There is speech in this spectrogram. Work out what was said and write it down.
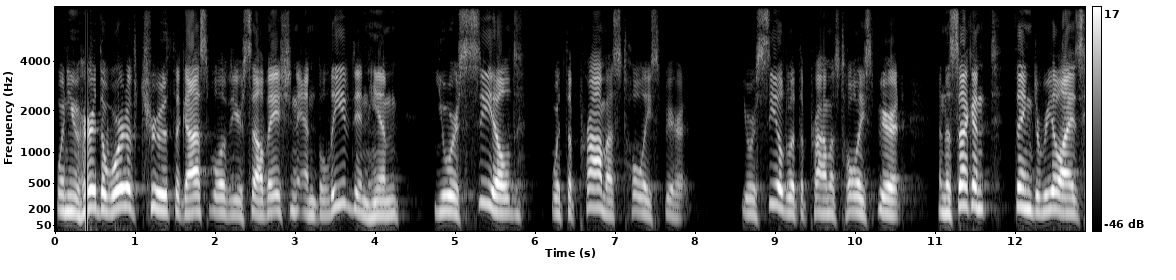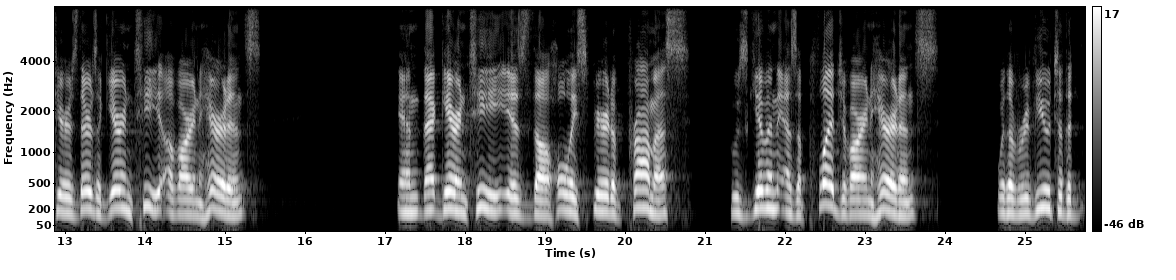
when you heard the word of truth, the gospel of your salvation, and believed in him, you were sealed with the promised Holy Spirit. You were sealed with the promised Holy Spirit. And the second thing to realize here is there's a guarantee of our inheritance. And that guarantee is the Holy Spirit of promise, who's given as a pledge of our inheritance with a review to the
